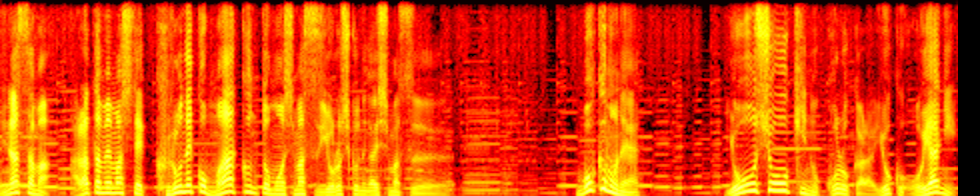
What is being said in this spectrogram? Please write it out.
皆様改めまして黒猫マー君と申しますよろしくお願いします僕もね幼少期の頃からよく親に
